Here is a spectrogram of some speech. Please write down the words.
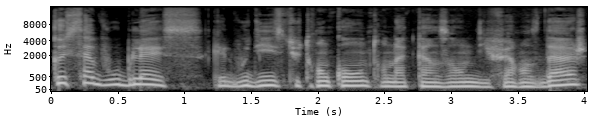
que ça vous blesse, qu'elle vous dise tu te rends compte, on a 15 ans de différence d'âge.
